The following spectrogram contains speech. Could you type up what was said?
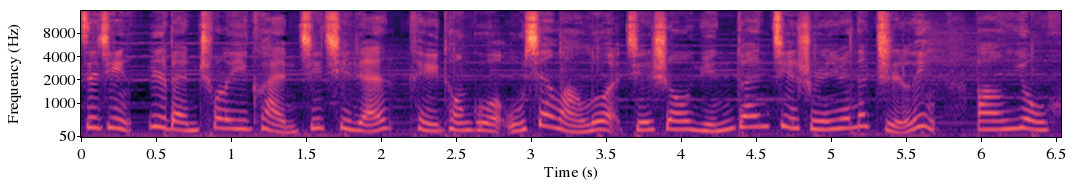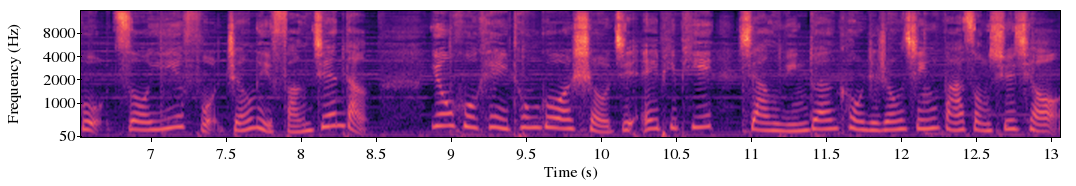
最近，日本出了一款机器人，可以通过无线网络接收云端技术人员的指令，帮用户做衣服、整理房间等。用户可以通过手机 APP 向云端控制中心发送需求，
